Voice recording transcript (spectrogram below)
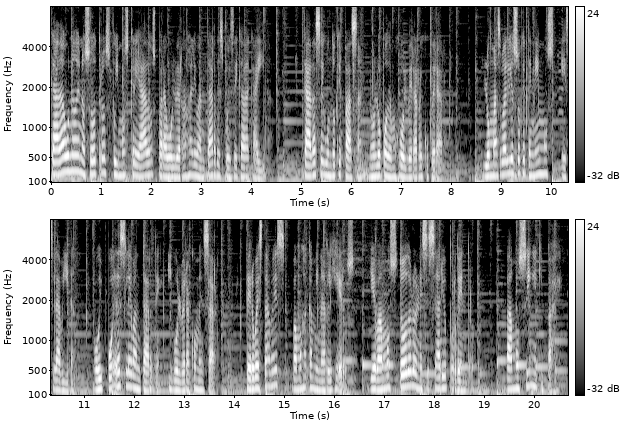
Cada uno de nosotros fuimos creados para volvernos a levantar después de cada caída. Cada segundo que pasa no lo podemos volver a recuperar. Lo más valioso que tenemos es la vida. Hoy puedes levantarte y volver a comenzar. Pero esta vez vamos a caminar ligeros. Llevamos todo lo necesario por dentro. Vamos sin equipaje.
